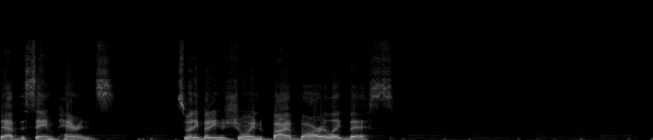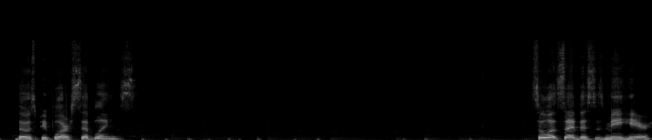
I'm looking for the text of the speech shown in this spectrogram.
they have the same parents. So anybody who's joined by a bar like this, those people are siblings. So let's say this is me here.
